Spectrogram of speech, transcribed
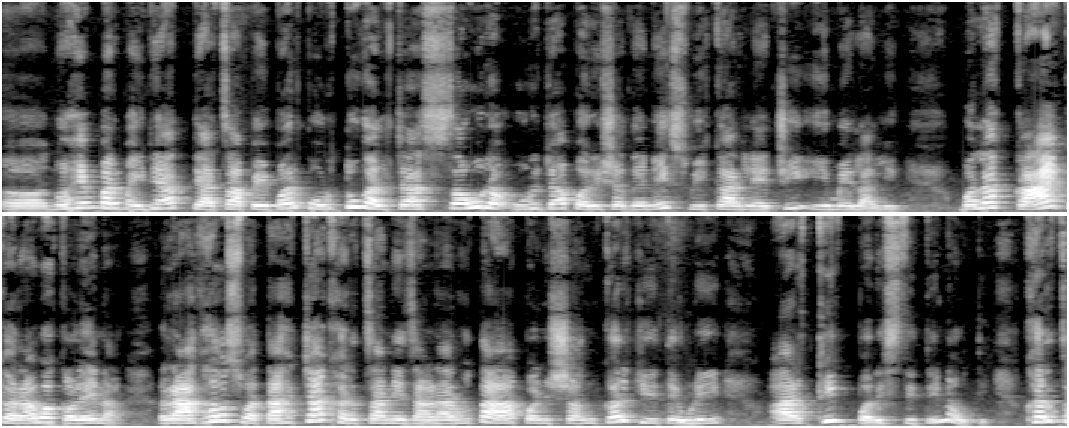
नोव्हेंबर महिन्यात त्याचा पेपर पोर्तुगालच्या सौर ऊर्जा परिषदेने स्वीकारल्याची ईमेल आली. मला काय करावं कळेना. राघव स्वतःच्या खर्चाने जाणार होता पण शंकरची तेवढी आर्थिक परिस्थिती नव्हती. खर्च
